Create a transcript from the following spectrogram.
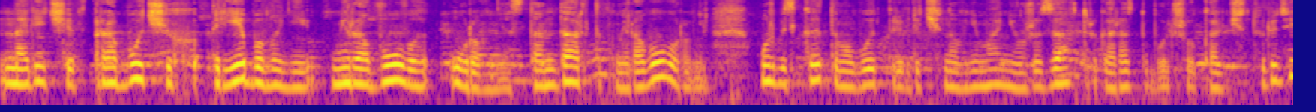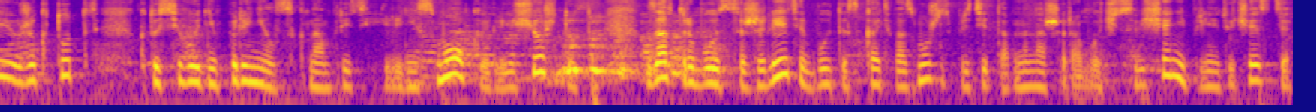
наличия рабочих требований мирового уровня, стандартов мирового уровня, может быть, к этому будет привлечено внимание уже завтра гораздо большего количества людей. И уже кто-то, кто сегодня поленился к нам прийти или не смог, или еще что-то, завтра будет сожалеть и будет искать возможность прийти там на наше рабочее совещание принять участие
